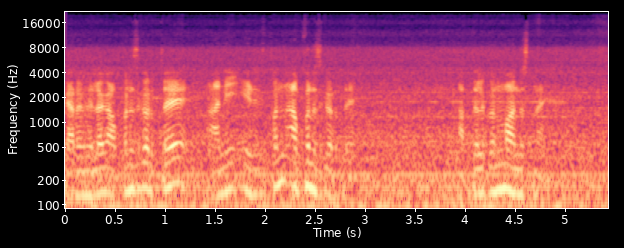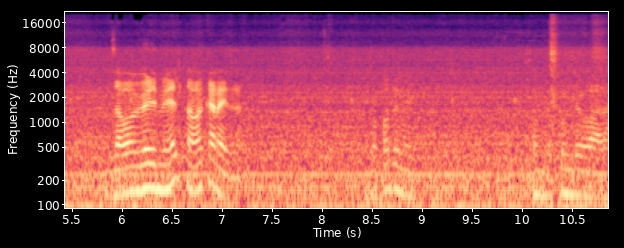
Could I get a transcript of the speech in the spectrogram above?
कारण विलॉग आपणच करतोय आणि एडिट पण आपणच करतोय. आपल्याला कोण माणूस नाही. जेव्हा वेळ मिळेल तेव्हा करायचं. गप्पा तुम्ही. समजा कुंभे वाळा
